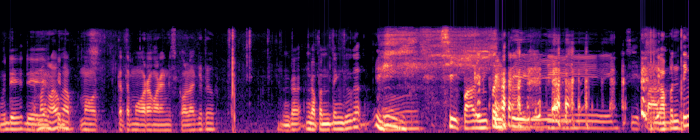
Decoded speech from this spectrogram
Udah, deh. Emang lo nggak mau ketemu orang-orang di sekolah gitu? Enggak, enggak penting juga. Si paling penting. si paling. Gak penting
